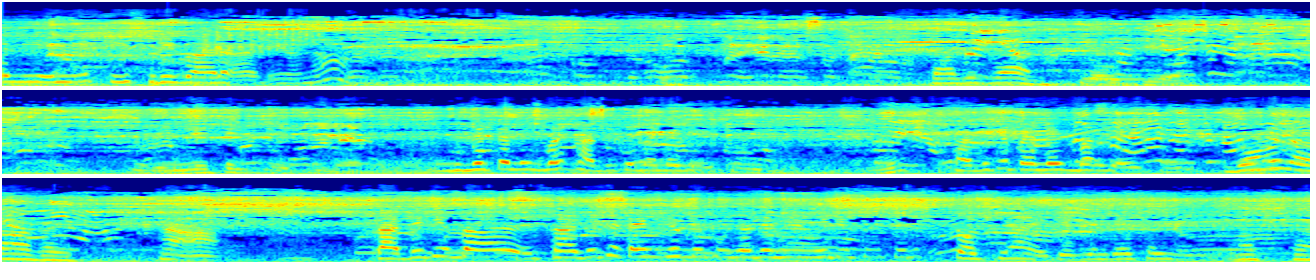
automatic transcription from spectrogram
लेकर लिए मैं तीसरी बार आ रही हूँ ना? शादी का विंध्याचल एक बार शादी के पहले गई थी। शादी के पहले एक बार गई थी। दोनों जगह गए हाँ। शादी के बाद शादी के टाइम जब पूजा देने आई थी तो सिर्फ़ चौकियाँ आई थी नहीं अच्छा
